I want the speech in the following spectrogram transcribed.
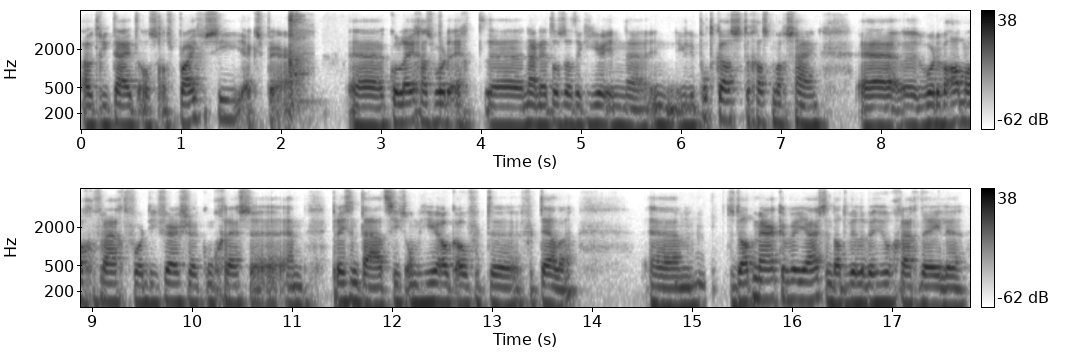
autoriteit als, als privacy expert. Uh, collega's worden echt, uh, nou net als dat ik hier in, uh, in jullie podcast te gast mag zijn, worden we allemaal gevraagd voor diverse congressen en presentaties om hier ook over te vertellen. Um, dus dat merken we juist en dat willen we heel graag delen,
